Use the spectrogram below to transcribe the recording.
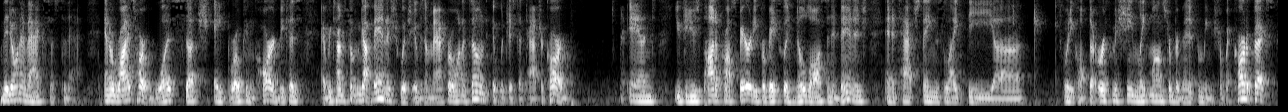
they don't have access to that. And a Rise Heart was such a broken card because every time something got banished, which it was a macro on its own, it would just attach a card. And you could use Pot of Prosperity for basically no loss and advantage and attach things like the, uh, what do you call it? The Earth Machine Link Monster, prevent it from being destroyed by card effects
